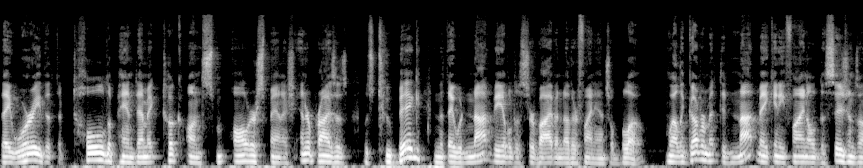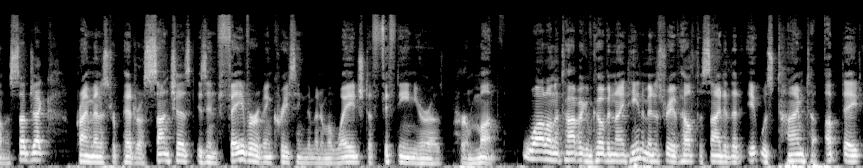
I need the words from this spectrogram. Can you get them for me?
They worry that the toll the pandemic took on smaller Spanish enterprises was too big and that they would not be able to survive another financial blow. While the government did not make any final decisions on the subject, Prime Minister Pedro Sanchez is in favor of increasing the minimum wage to 15 euros per month. While on the topic of COVID 19, the Ministry of Health decided that it was time to update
